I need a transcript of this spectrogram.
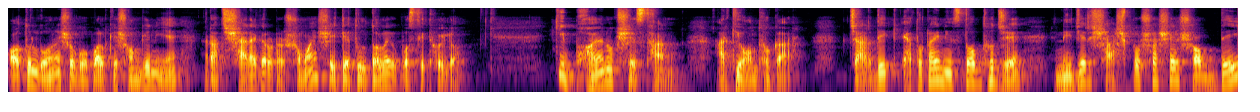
অতুল গণেশ ও গোপালকে সঙ্গে নিয়ে রাত সাড়ে এগারোটার সময় সেই তেঁতুলতলায় উপস্থিত হইল। কি ভয়ানক সে স্থান, আর কি অন্ধকার। চারদিক এতটাই নিস্তব্ধ যে নিজের শ্বাস প্রশ্বাসের শব্দেই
